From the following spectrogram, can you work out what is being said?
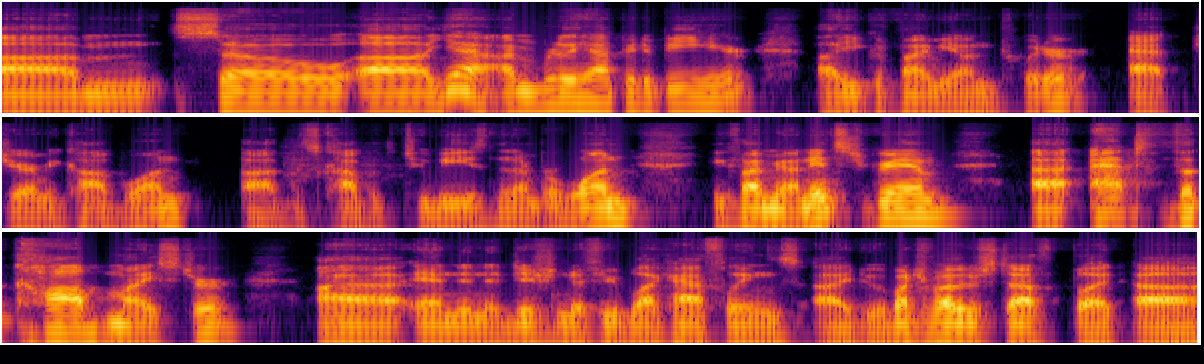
Um, so uh, yeah, I'm really happy to be here. Uh, you can find me on Twitter at Jeremy Cobb one. Uh, this Cobb with two B's, the number one. You can find me on Instagram uh, at the Cobbmeister. Uh, and in addition to Three Black Halflings, I do a bunch of other stuff. But uh,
